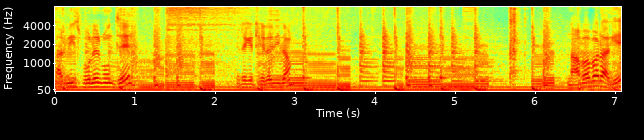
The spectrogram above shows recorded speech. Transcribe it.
সার্ভিস বোলের মধ্যে এটাকে ঢেলে দিলাম। নামাবার আগে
